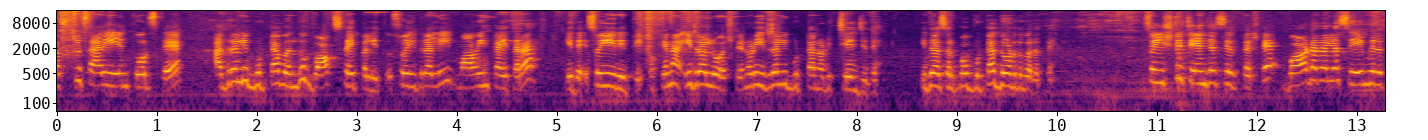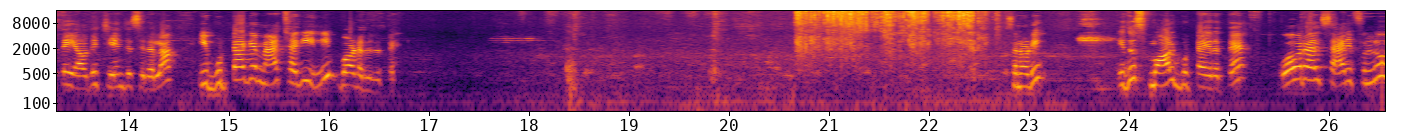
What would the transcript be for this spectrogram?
ಫಸ್ಟ್ ಸ್ಯಾರಿ ಏನ್ ತೋರಿಸ್ದೆ, ಅದರಲ್ಲಿ ಬುಟ್ಟ ಬಂದು ಬಾಕ್ಸ್ ಟೈಪ್ ಅಲ್ಲಿ ಇತ್ತು. ಸೊ ಇದರಲ್ಲಿ ಮಾವಿನಕಾಯಿ ತರ ಇದೆ. ಸೊ ಈ ರೀತಿ ಓಕೆನಾ ಇದ್ರಲ್ಲೂ ಅಷ್ಟೇ. ನೋಡಿ, ಇದರಲ್ಲಿ ಬುಟ್ಟ ನೋಡಿ ಚೇಂಜ್ ಇದೆ. ಇದ್ರಲ್ಲಿ ಸ್ವಲ್ಪ ಬುಟ್ಟ ದೊಡ್ಡದು ಬರುತ್ತೆ. ಸೊ ಇಷ್ಟು ಚೇಂಜಸ್ ಇರುತ್ತಷ್ಟೇ ಬಾರ್ಡರ್ ಎಲ್ಲ ಸೇಮ್ ಇರುತ್ತೆ, ಯಾವುದೇ ಚೇಂಜಸ್ ಇರಲ್ಲ. ಈ ಬುಟ್ಟಾಗೆ ಮ್ಯಾಚ್ ಆಗಿ ಇಲ್ಲಿ ಬಾರ್ಡರ್ ಇರುತ್ತೆ. ಸೊ ನೋಡಿ, ಇದು ಸ್ಮಾಲ್ ಬುಟ್ಟ ಇರುತ್ತೆ. ಓವರ್ ಆಲ್ ಸ್ಯಾರಿ ಫುಲ್ಲು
